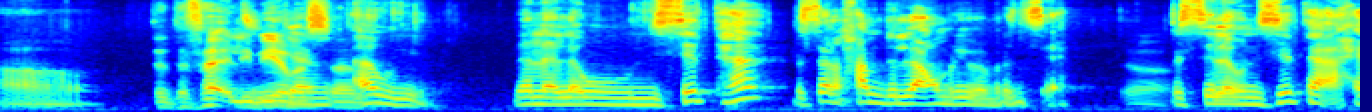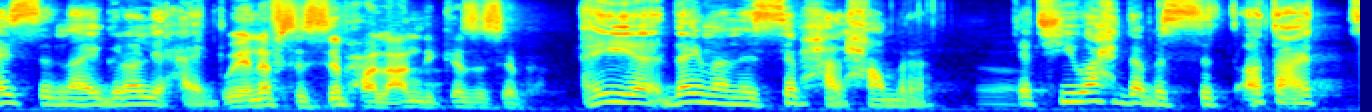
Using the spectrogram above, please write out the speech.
آه. تتفائلي بيها مثلا؟ قوي. ده أنا لو نسيتها بس أنا الحمد لله عمري ما بنساها. آه. بس لو نسيتها أحس ان هيجرى لي حاجة. وهي نفس السبحه ولا عندك كذا سبحه هي دايما السبحة الحمراء. كانت في واحدة بس اتقطعت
